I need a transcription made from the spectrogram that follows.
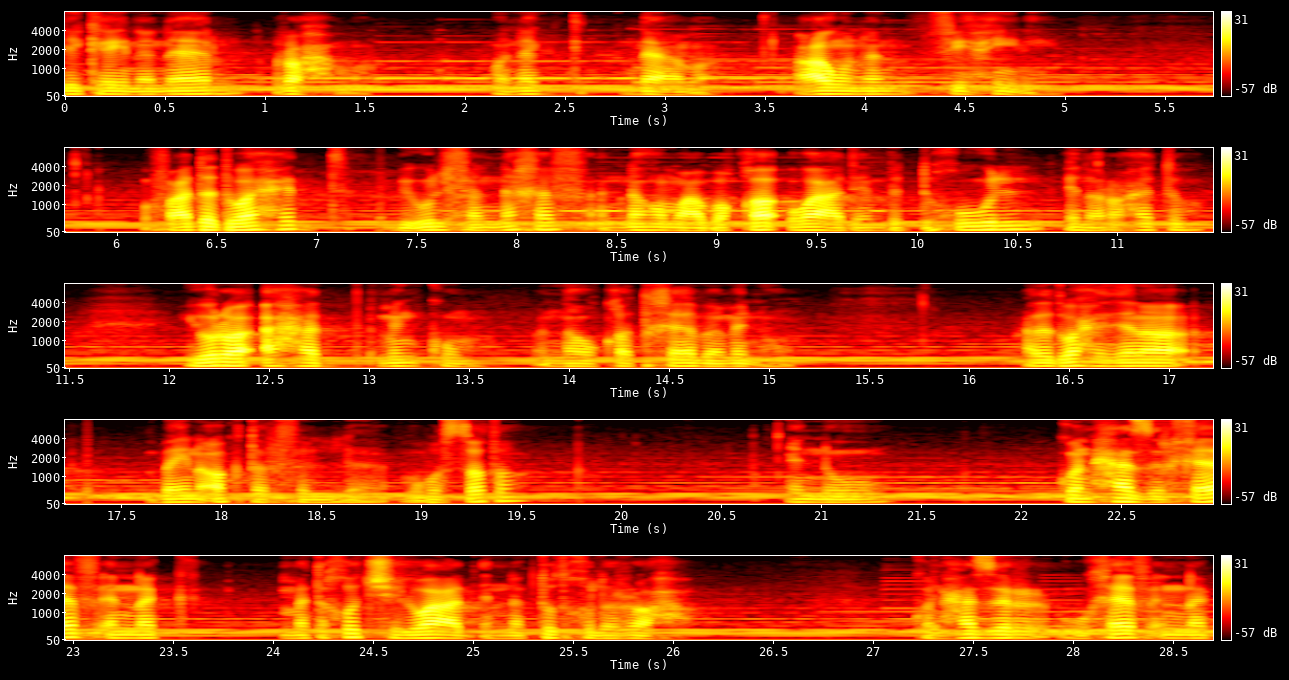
لكي ننال رحمة ونجد نعمة عونا في حينه. وفي عدد واحد بيقول فلنخف أنه مع بقاء وعد بالدخول إلى راحته يرى أحد منكم أنه قد خاب منه. عدد واحد هنا باين أكتر في المبسطة إنه كن حذر خاف إنك ما تاخدش الوعد إنك تدخل الراحة. كن حذر وخاف إنك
